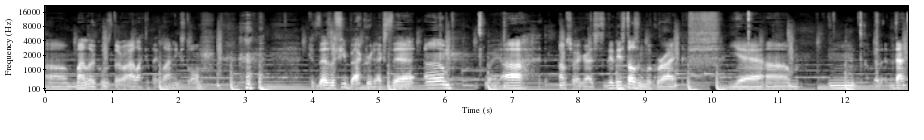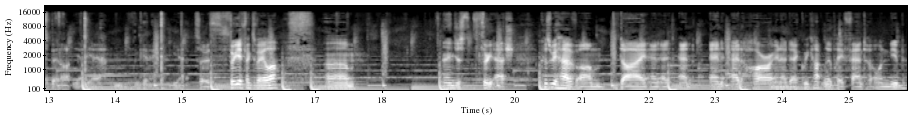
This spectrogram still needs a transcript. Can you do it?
Um, my locals, though, I like to play Lightning Storm. Because there's a few back decks there. Um, Wait, uh, I'm sorry guys, this doesn't look right. Yeah, um, mm, that's better, yeah, yeah, okay, yeah. So three effect Veiler, um, and just three Ash. Because we have um, Dai and, and, and Adhara in our deck, we can't really play Fanta or Nib.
